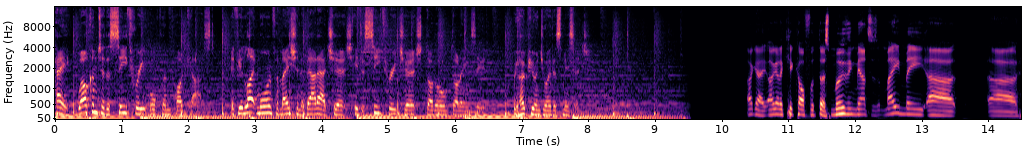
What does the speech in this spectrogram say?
Hey, welcome to the C3 Auckland podcast. If you'd like more information about our church, head to c3church.org.nz. We hope you enjoy this message. Okay, I got to kick off with this. Moving mountains. It made me uh, uh,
